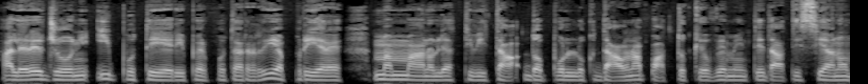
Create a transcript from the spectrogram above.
alle regioni i poteri per poter riaprire man mano le attività dopo il lockdown, a patto che ovviamente i dati siano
